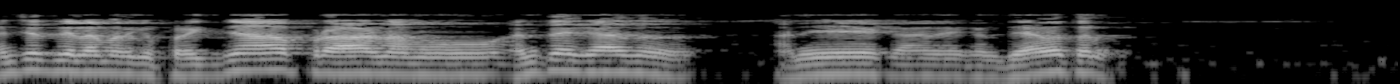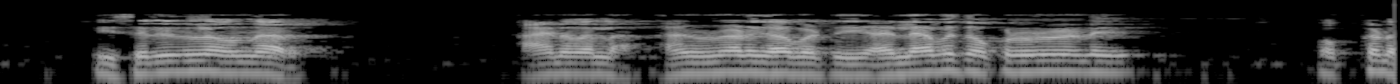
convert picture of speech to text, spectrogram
అంచేది ఇలా మనకి ప్రజ్ఞా ప్రాణము అంతేకాదు అనేక అనేక దేవతలు ఈ శరీరంలో ఉన్నారు. ఆయన వల్ల. ఆయన ఉన్నాడు కాబట్టి. ఆయన లేకపోతే ఒక్కడు ఉన్నాడండి? ఒక్కడు.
